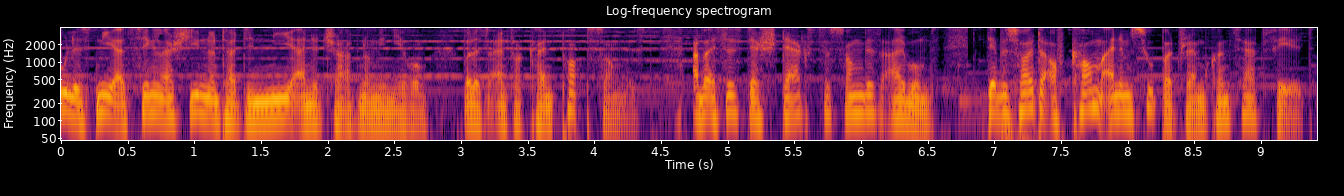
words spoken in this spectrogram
Cool ist nie als Single erschienen und hatte nie eine Chartnominierung, weil es einfach kein Popsong ist. Aber es ist der stärkste Song des Albums, der bis heute auf kaum einem Supertramp-Konzert fehlt.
